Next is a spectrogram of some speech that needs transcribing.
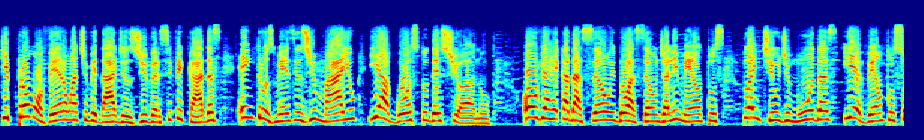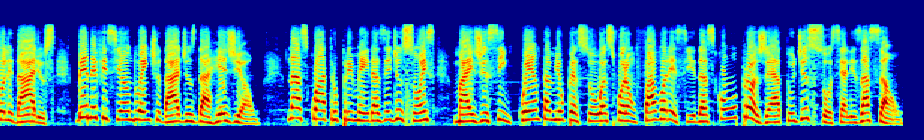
que promoveram atividades diversificadas entre os meses de maio e agosto deste ano houve arrecadação e doação de alimentos, plantio de mudas e eventos solidários, beneficiando entidades da região. Nas quatro primeiras edições, mais de 50 mil pessoas foram favorecidas com o projeto de socialização.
